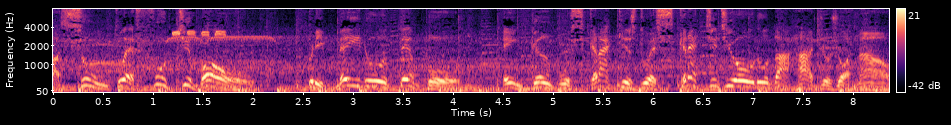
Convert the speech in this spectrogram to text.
assunto é futebol. Primeiro tempo. Em Campos Craques do Escrete de Ouro da Rádio Jornal.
